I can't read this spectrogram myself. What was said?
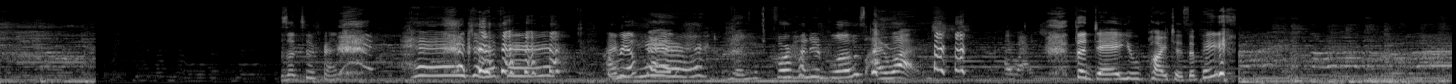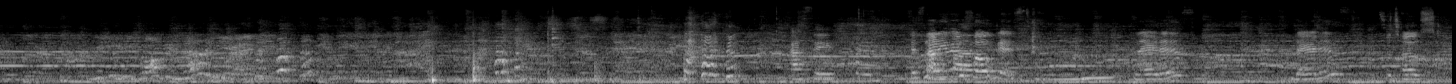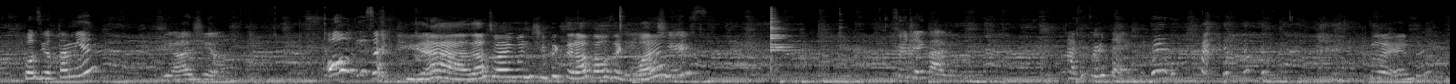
That's her friend. Hey, Jennifer. I'm Real here. 400 blows. I watch. I watch. The day you participate. I It's not even focused. There it is. There it is. It's a toast. Pues yo también. Diageo. Oh, these are. Yeah, that's why when she picked it up, I was like, what? Cheers. For J Balvin. Happy birthday. Did I end it?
